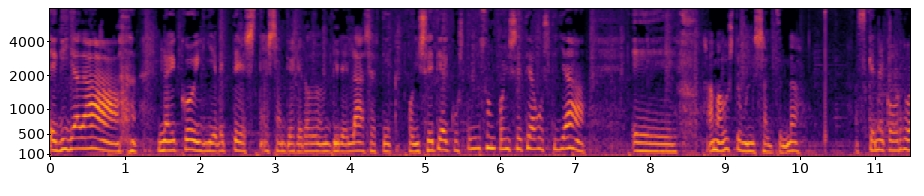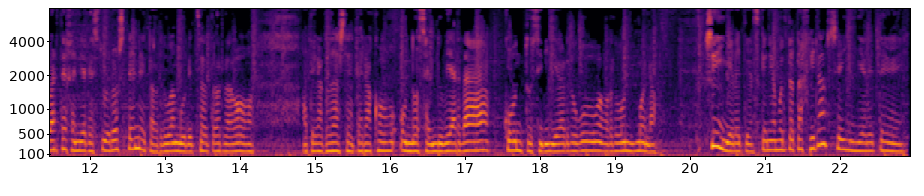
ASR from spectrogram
Egia da nahiko hilebete estresantiak ero direla, zertik poinsetia ikusten duzun poinsetia guztia e, ama egun saltzen da. azkeneko ordu arte jendeak ez du erosten, eta orduan guretzat hor dago aterako da, aterako ondo zaindu behar da, kontu zibili behar dugu, orduan, bueno, sei hilabete, azkenian bueltata jira, sei hilabete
